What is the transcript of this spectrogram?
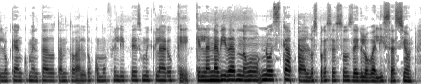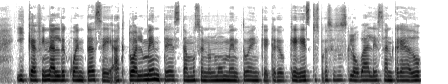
lo que han comentado tanto Aldo como Felipe, es muy claro que, que la Navidad no, no, escapa a los procesos de globalización y que a final de cuentas eh, actualmente estamos en un momento en que creo que estos procesos globales han creado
